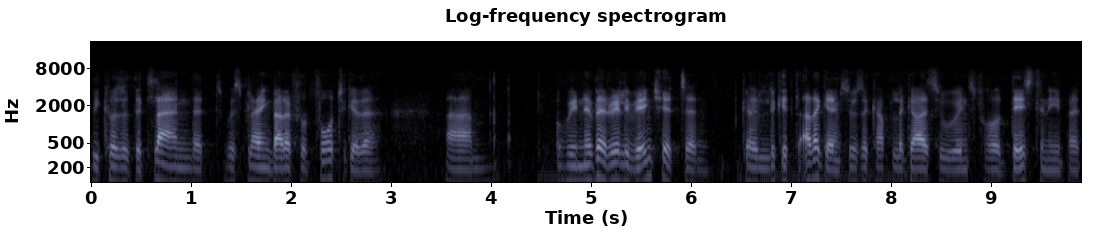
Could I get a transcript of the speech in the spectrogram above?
because of the clan that was playing Battlefield 4 together, um, we never really ventured and go look at other games. There was a couple of guys who went for Destiny, but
